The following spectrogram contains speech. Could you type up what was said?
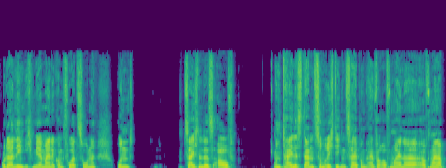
oder nehme ich mir meine Komfortzone und zeichne das auf und teile es dann zum richtigen Zeitpunkt einfach auf meine, auf meiner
